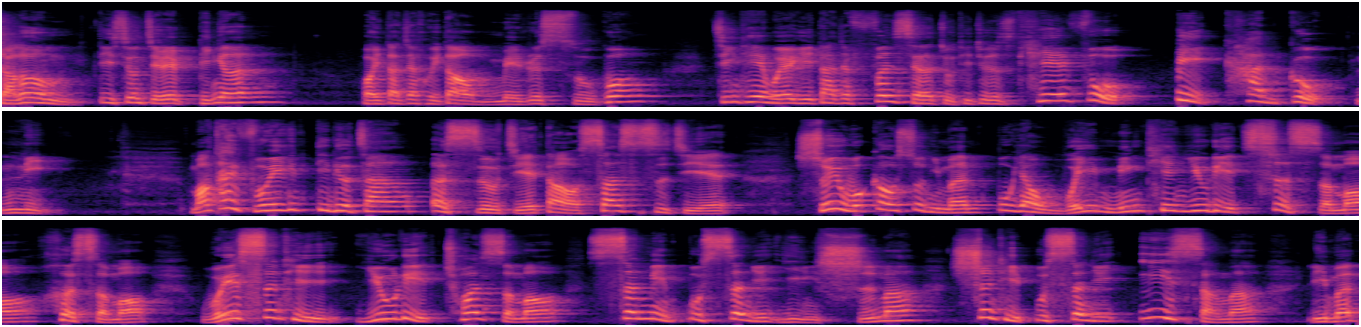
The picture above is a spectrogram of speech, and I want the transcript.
Shalom，弟兄姐妹平安，欢迎大家回到每日曙光。今天我要与大家分享的主题就是天父必看顾你。马太福音第六章二十五节到三十四节，所以我告诉你们，不要为明天忧虑吃什么喝什么，为身体忧虑穿什么。生命不胜于饮食吗？身体不胜于衣裳吗？你们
